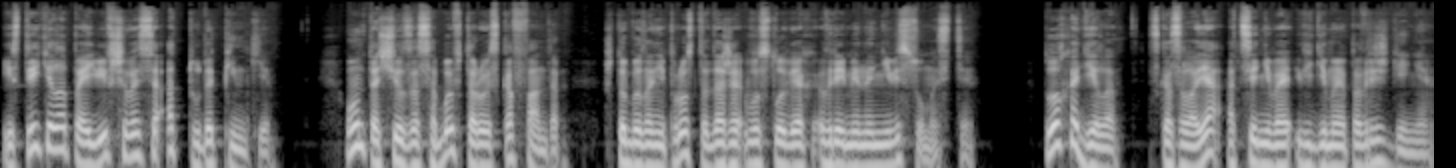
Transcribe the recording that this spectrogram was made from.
и встретила появившегося оттуда Пинки. Он тащил за собой второй скафандр, что было непросто даже в условиях временной невесомости. «Плохо дело», — сказала я, оценивая видимое повреждение.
